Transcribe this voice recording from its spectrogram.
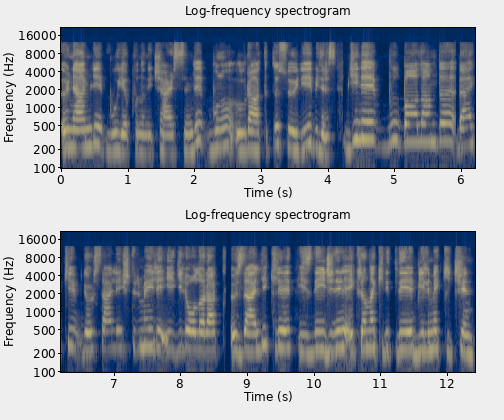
önemli bu yapının içerisinde. Bunu rahatlıkla söyleyebiliriz. Yine bu bağlamda belki görselleştirme ile ilgili olarak özellikle izleyicileri ekrana kilitleyebilmek için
